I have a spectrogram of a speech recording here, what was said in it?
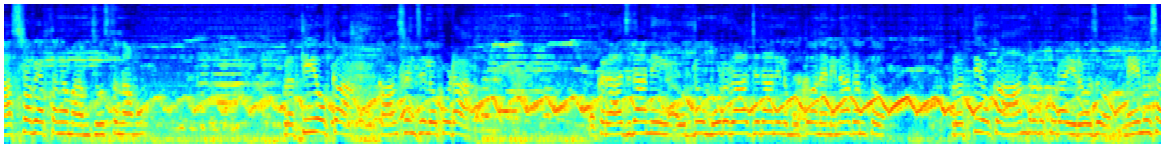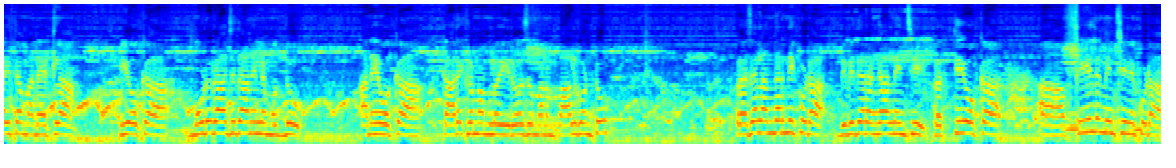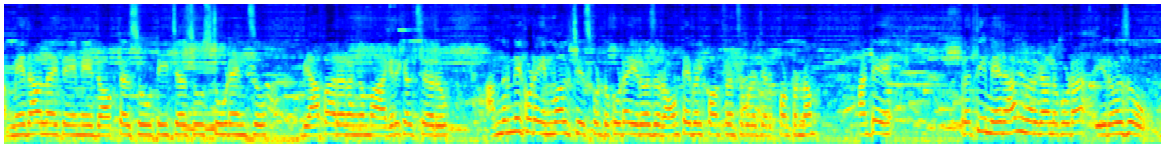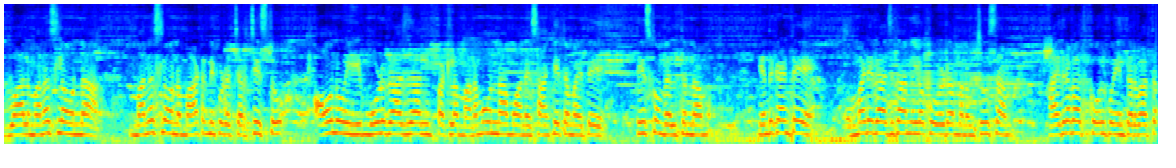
రాష్ట్ర వ్యాప్తంగా మనం చూస్తున్నాము. ప్రతి ఒక్క కాన్స్టిట్యున్సీలో కూడా ఒక రాజధాని వద్దు మూడు రాజధానులు ముద్దు అనే నినాదంతో ప్రతి ఒక్క ఆంధ్రుడు కూడా ఈరోజు నేను సైతం అనేట్లా ఈ యొక్క మూడు రాజధానుల ముద్దు అనే ఒక కార్యక్రమంలో ఈరోజు మనం పాల్గొంటూ ప్రజలందరినీ కూడా వివిధ రంగాల నుంచి ప్రతి ఒక్క ఫీల్డ్ నుంచి కూడా మేధావులు అయితే ఏమి డాక్టర్సు టీచర్సు స్టూడెంట్స్ వ్యాపార రంగం అగ్రికల్చరు అందరినీ కూడా ఇన్వాల్వ్ చేసుకుంటూ కూడా ఈరోజు రౌండ్ టేబుల్ కాన్ఫరెన్స్ కూడా జరుపుకుంటున్నాం. అంటే ప్రతి మేధావి వర్గాలు కూడా ఈరోజు వాళ్ళ మనసులో ఉన్న మనసులో ఉన్న మాటని కూడా చర్చిస్తూ అవును ఈ మూడు రాజధానుల పట్ల మనము ఉన్నాము అనే సంకేతం అయితే తీసుకొని వెళ్తున్నాము. ఎందుకంటే ఉమ్మడి రాజధానిలో కూడా మనం చూసాం హైదరాబాద్ కోల్పోయిన తర్వాత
